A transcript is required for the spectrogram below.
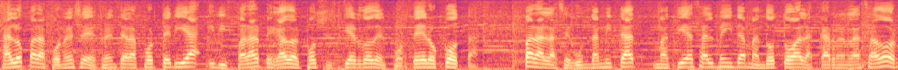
jaló para ponerse de frente a la portería y disparar pegado al pozo izquierdo del portero Cota. Para la segunda mitad, Matías Almeida mandó toda la carne al asador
